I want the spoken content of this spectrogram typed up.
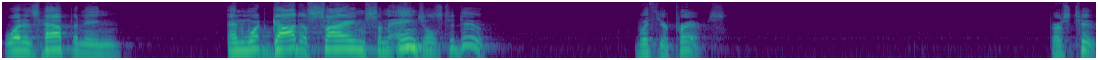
what is happening and what God assigned some angels to do with your prayers. Verse 2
